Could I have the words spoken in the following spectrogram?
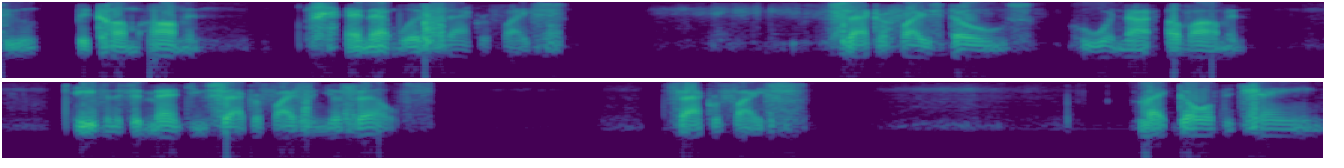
to become Amen. And that was sacrifice. Sacrifice those who were not of Amen even if it meant you sacrificing yourselves. Sacrifice. Let go of the chain.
